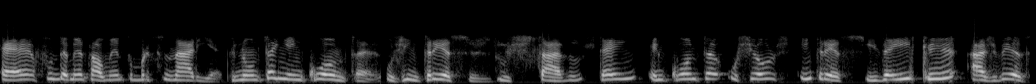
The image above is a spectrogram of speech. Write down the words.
é fundamentalmente mercenária, que não tem em conta os interesses dos Estados, tem em conta os seus interesses. E daí que, às vezes,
